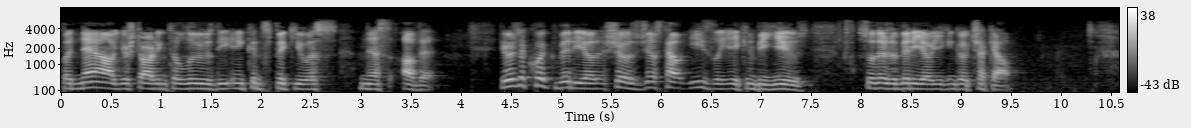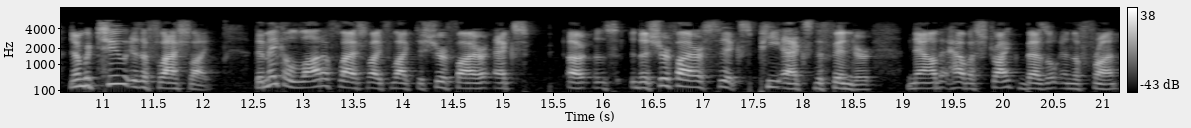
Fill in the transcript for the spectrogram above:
but now you're starting to lose the inconspicuousness of it. Here's a quick video that shows just how easily it can be used. So there's a video you can go check out. Number two is a flashlight. They make a lot of flashlights like the Surefire X, uh, the Surefire 6 PX Defender now that have a strike bezel in the front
